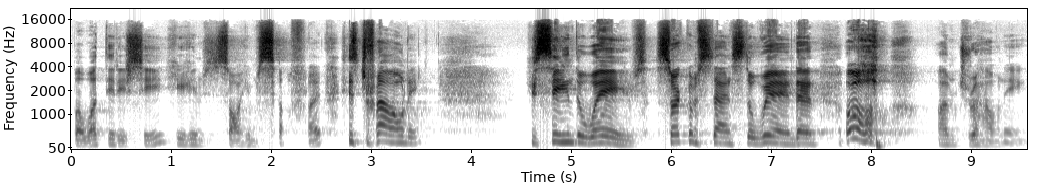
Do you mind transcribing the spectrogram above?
but what did he see? He saw himself, right? He's drowning. He's seeing the waves, circumstance, the wind, and oh, I'm drowning.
